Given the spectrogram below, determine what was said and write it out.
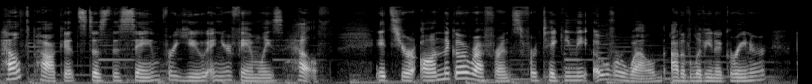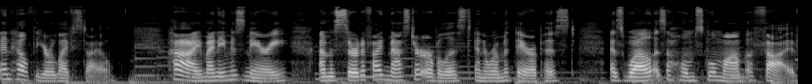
Health Pockets does the same for you and your family's health. It's your on the go reference for taking the overwhelm out of living a greener and healthier lifestyle. Hi, my name is Mary. I'm a certified master herbalist and aromatherapist, as well as a homeschool mom of five.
